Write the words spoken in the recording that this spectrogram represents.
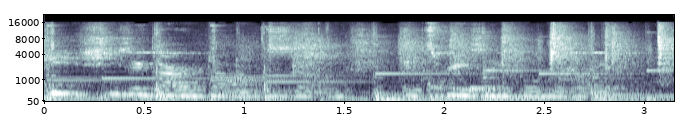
she, she's a guard dog, so it's reasonable to like.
